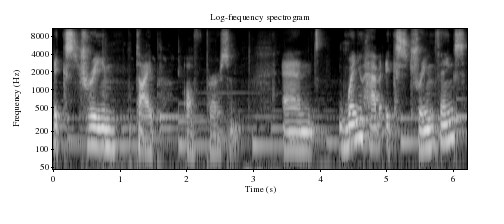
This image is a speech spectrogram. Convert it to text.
extreme type of person. And when you have extreme things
